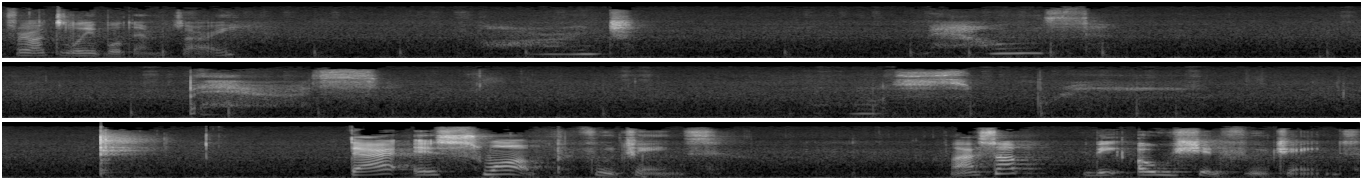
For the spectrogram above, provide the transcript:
Forgot to label them, sorry. Large mouth bass. That is swamp food chains. Last up, the ocean food chains.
